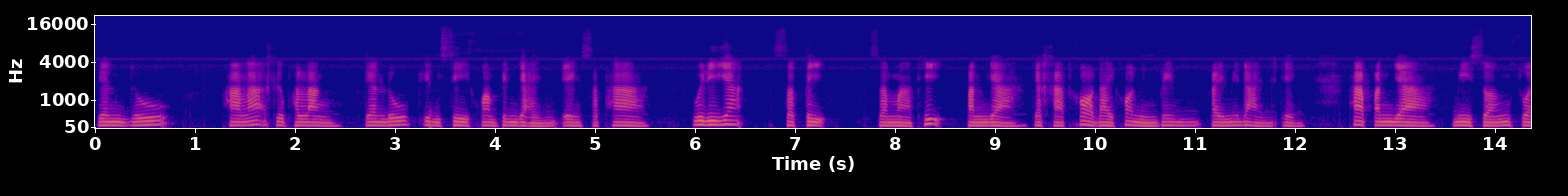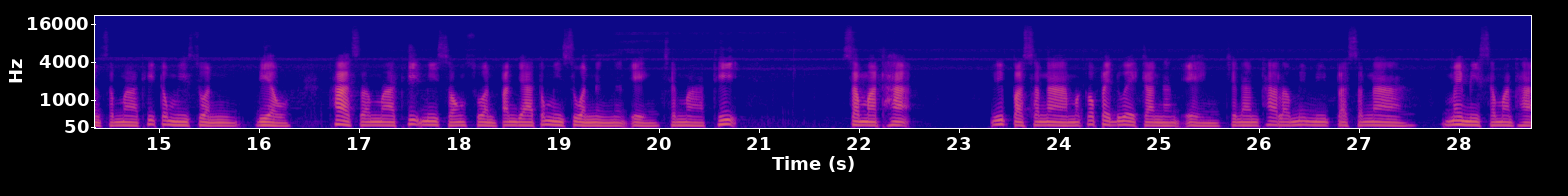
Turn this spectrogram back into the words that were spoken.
เรียนรู้ภาระคือพลัง เรียนรู้อินทรีย์ความเป็นใหญ่นั่นเองศรัทธา วิริยะ สติ สมาธิ ปัญญาจะขาดข้อใดข้อหนึ่งไปไปไม่ได้นั่นเอง ถ้าปัญญามีสองส่วนสมาธิต้องมีส่วนเดียว ถ้าสมาธิมีสองส่วนปัญญาต้องมีส่วนหนึ่งนั่นเอง สมาธิ สมถะวิปัสสนามันก็ไปด้วยกันนั่นเอง ฉะนั้นถ้าเราไม่มีปัสสนา ไม่มีสมถะ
